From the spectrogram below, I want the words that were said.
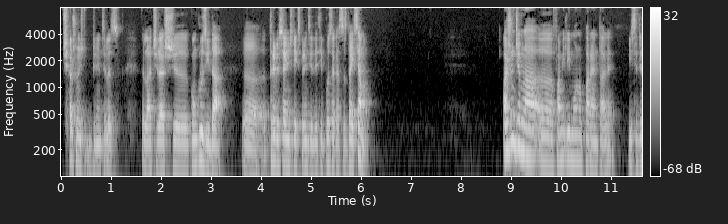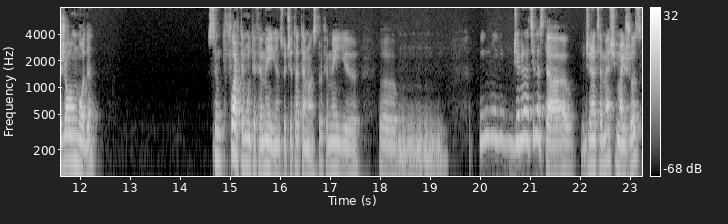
Și ajungi, bineînțeles, la aceleași uh, concluzii, da, uh, trebuie să ai niște experiențe de tipul ăsta ca să-ți dai seama. Ajungem la uh, familii monoparentale. Este deja o modă. Sunt foarte multe femei în societatea noastră, femei uh, uh, în generațiile astea, generația mea și mai jos,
